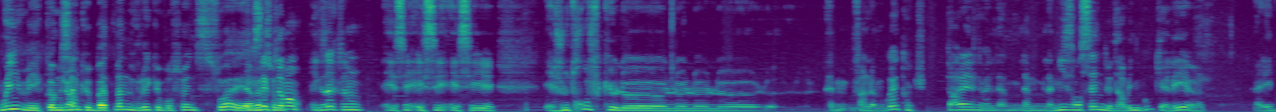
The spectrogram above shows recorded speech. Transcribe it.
Oui, mais comme ça que Batman voulait que Bruce Wayne soit et. Exactement, exactement. Et c'est et c'est et c'est et je trouve que le le le, le, la- enfin le, ouais, quand tu parlais la, la, la- la mise en scène de Darwin Cook, elle est euh, elle est,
